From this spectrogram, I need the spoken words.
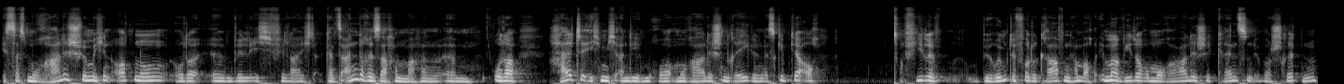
ist das moralisch für mich in Ordnung oder äh, will ich vielleicht ganz andere Sachen machen ähm, oder halte ich mich an die moralischen Regeln? Es gibt ja auch viele berühmte Fotografen, haben auch immer wieder moralische Grenzen überschritten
